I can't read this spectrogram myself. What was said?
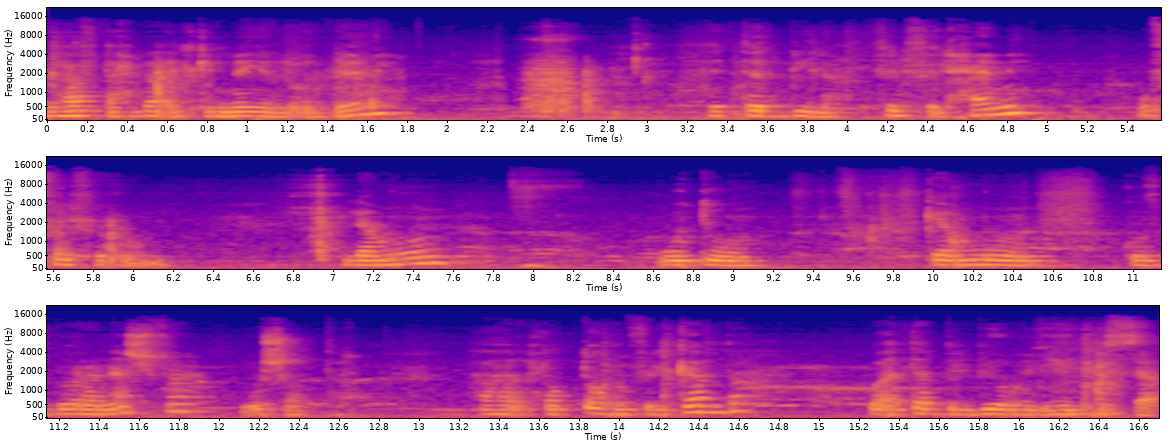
وهفتح بقى الكمية اللي قدامي. التتبيلة فلفل حامي وفلفل رومي. ليمون وتوم. كمون كزبرة ناشفة وشطة. هحطهم في الكبة وأتبل بيهم الايه السمك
